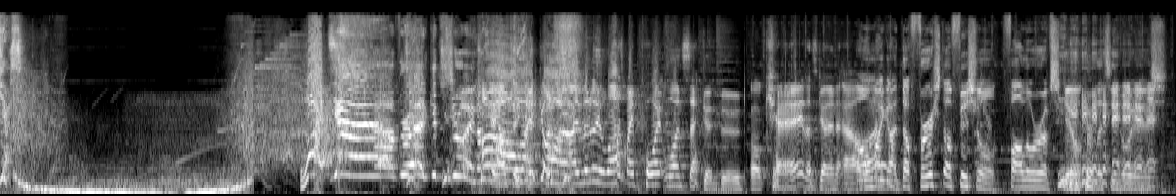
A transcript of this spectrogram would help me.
Yes. What? yeah, Brad, get destroyed. Oh okay, I'll Oh my it. god, I literally lost my point one second, dude. Okay, let's get an ally. Oh my god, the first official follower of skill. Let's see who it is.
